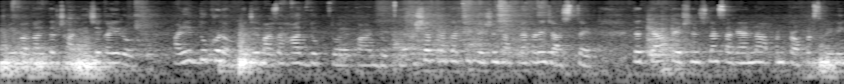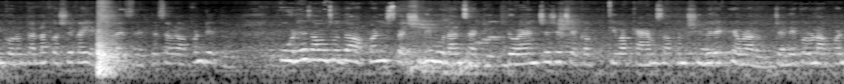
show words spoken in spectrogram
मी बघाल तर छातीचे काही रोग आणि दुखणं म्हणजे माझा हात दुखतोय पाठ दुखतोय अशा प्रकारचे पेशंट्स आपल्याकडे जास्त आहेत. तर त्या पेशंट्सला सगळ्यांना आपण प्रॉपर स्क्रीनिंग करून त्यांना कसे काही एक्सरसाइज आहेत ते सगळं आपण देतो पुढे जाऊन सुद्धा आपण स्पेशली मुलांसाठी डोळ्यांचे जे चेकअप किंवा कॅम्प्स आपण शिबिरे ठेवणार आहोत जेणेकरून आपण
